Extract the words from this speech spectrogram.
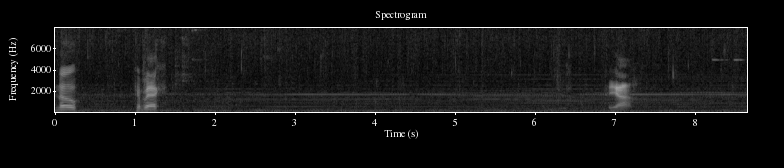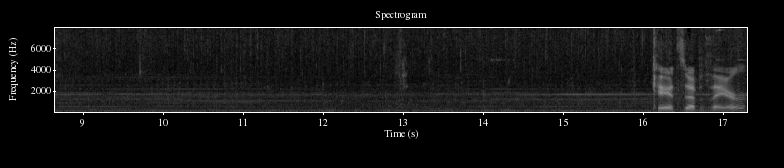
No. Come back. Yeah. Okay, it's up there.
